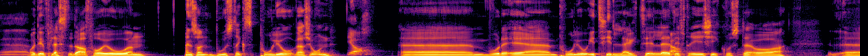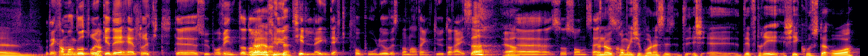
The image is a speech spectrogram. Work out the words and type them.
Eh, Og de fleste da får jo um, en sånn Boostrix polio-versjon. ja. Eh, hvor det er polio i tillegg til eh, Ja. difteri, kikhoste og eh, Og det kan man godt bruke. Det er helt trygt. Det er superfint. Og da Ja, ja, er man i tillegg dekt for polio hvis man har tenkt ut å reise. Ja. Eh, så sånn sett Men nå kommer jeg ikke på den eh, Difteri, kikhoste og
